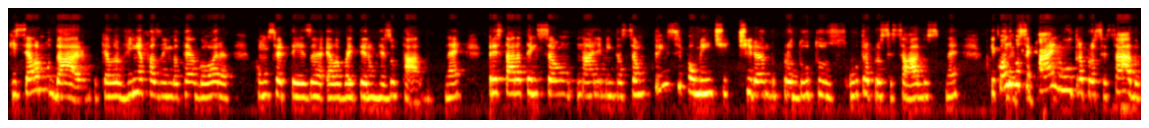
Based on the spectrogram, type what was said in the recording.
que se ela mudar o que ela vinha fazendo até agora, com certeza ela vai ter um resultado, né? Prestar atenção na alimentação, principalmente tirando produtos ultraprocessados, né? Porque quando você cai no ultraprocessado,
